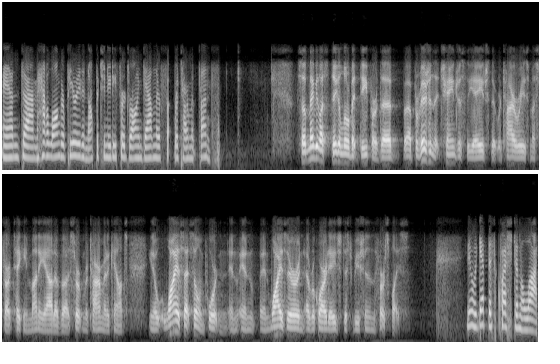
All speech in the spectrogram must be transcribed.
and um, have a longer period and opportunity for drawing down their f- retirement funds. So maybe let's dig a little bit deeper. The uh, provision that changes the age that retirees must start taking money out of uh, certain retirement accounts, you know, why is that so important, and and and why is there a required age distribution in the first place? You know, we get this question a lot:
